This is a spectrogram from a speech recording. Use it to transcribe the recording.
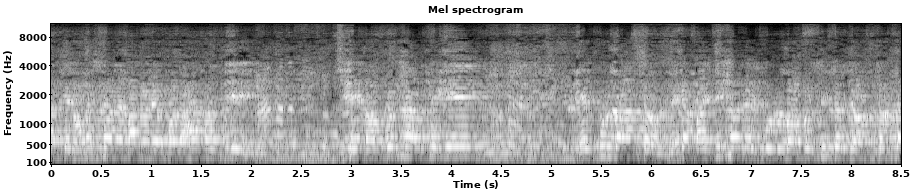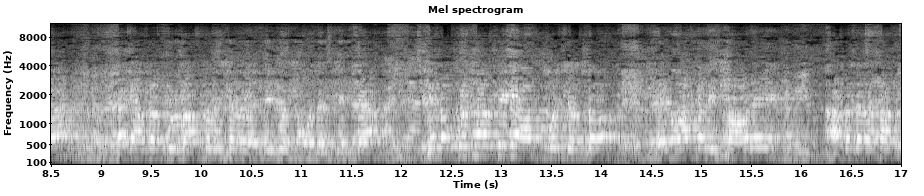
আজকের অনুষ্ঠানে মাননীয় প্রধানমন্ত্রী। সে নব্বই সাল থেকে পূর্বাঞ্চল, যেটা মাইতি শহরের পূর্বে অবস্থিত যে অঞ্চলটা, তাকে আমরা পূর্বাঞ্চল হিসাবে দীর্ঘ সমুদ্র চিন্তা সে নব্বই সাল থেকে আজ পর্যন্ত এই নোয়াখালী শহরে আমরা যারা ছাত্র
